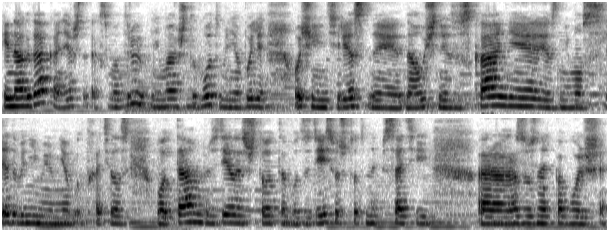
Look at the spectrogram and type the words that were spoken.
иногда, конечно, так смотрю и понимаю, что вот у меня были очень интересные научные изыскания, я занималась исследованиями, мне вот хотелось вот там сделать что-то, вот здесь вот что-то написать и э, разузнать побольше.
